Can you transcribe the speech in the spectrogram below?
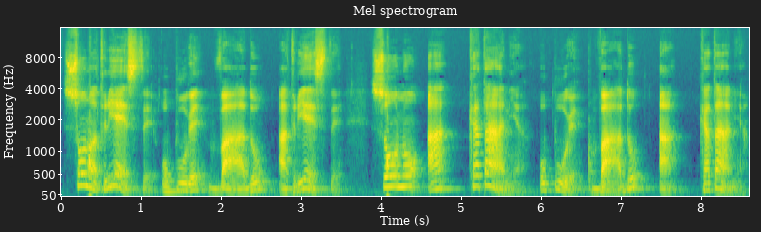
Sono a Trieste oppure vado a Trieste. Sono a Catania oppure vado a Catania.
